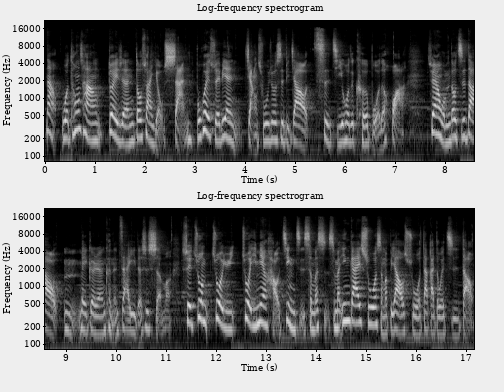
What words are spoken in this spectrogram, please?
那我通常对人都算友善，不会随便讲出就是比较刺激或者刻薄的话。虽然我们都知道，嗯，每个人可能在意的是什么，所以做做于做一面好镜子，什么是什么应该说，什么不要说，大概都会知道。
